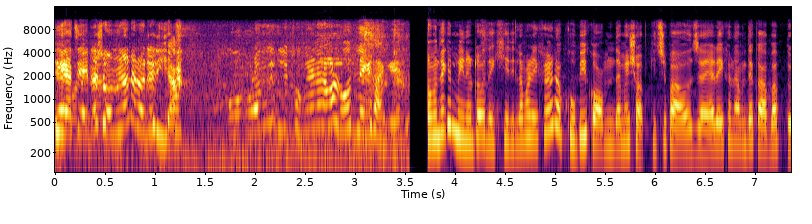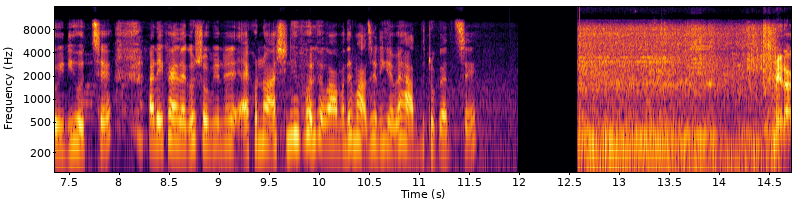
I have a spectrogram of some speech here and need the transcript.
ঠিক আছে এটা সমীরন আর ওটা রিয়া। ওরা কিন্তু সমীরনের আমার রোজ লেগে থাকে। আমাদেরকে মেনুটাও দেখিয়ে দিলাম। আর এখানে না খুবই কম দামে সব কিছু পাওয়া যায়। আর এখানে আমাদের কাবাব তৈরি হচ্ছে। আর এখানে দেখো সমীরনের এখনও আসেনি বলেও আমাদের মাঝে নিয়ে হাত ঢোকাচ্ছে। মেরা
